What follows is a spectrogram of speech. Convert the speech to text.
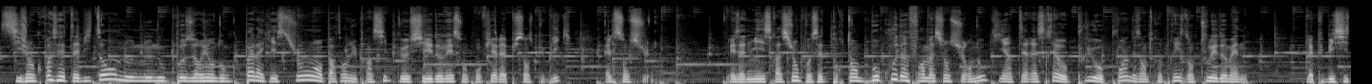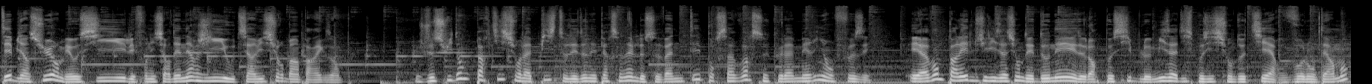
Si j'en crois cet habitant, nous ne nous poserions donc pas la question en partant du principe que si les données sont confiées à la puissance publique, elles sont sûres. Les administrations possèdent pourtant beaucoup d'informations sur nous qui intéresseraient au plus haut point des entreprises dans tous les domaines. La publicité bien sûr, mais aussi les fournisseurs d'énergie ou de services urbains par exemple. Je suis donc parti sur la piste des données personnelles de ce Vanté pour savoir ce que la mairie en faisait. Et avant de parler de l'utilisation des données et de leur possible mise à disposition de tiers volontairement,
